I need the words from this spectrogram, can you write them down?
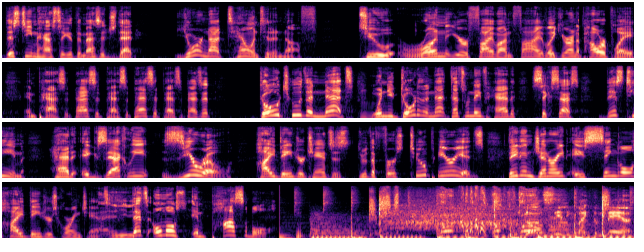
this team has to get the message that you're not talented enough to run your five on five like you're on a power play and pass it, pass it, pass it, pass it, pass it, pass it. Go to the net. When you go to the net, that's when they've had success. This team had exactly zero high danger chances through the first two periods. They didn't generate a single high danger scoring chance. And you- That's almost impossible. We all silly like the mayor.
